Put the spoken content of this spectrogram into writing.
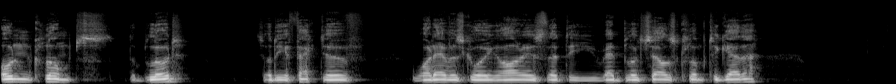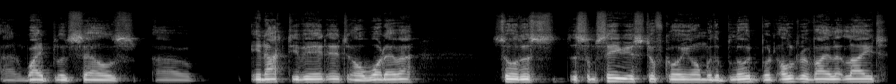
unclumps the blood, so the effect of whatever's going on is that the red blood cells clump together and white blood cells are inactivated or whatever. So there's there's some serious stuff going on with the blood, but ultraviolet light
